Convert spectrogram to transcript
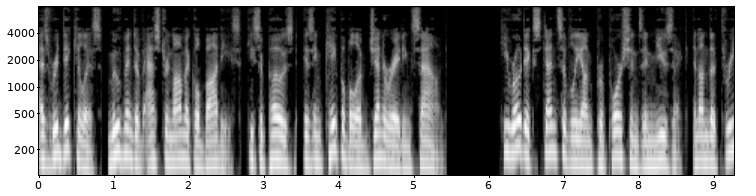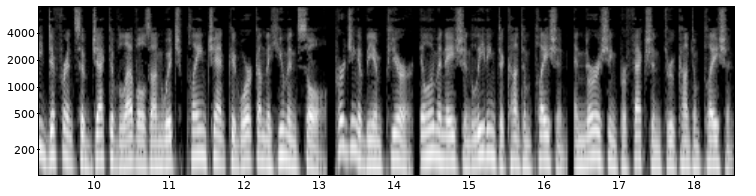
as ridiculous. Movement of astronomical bodies, he supposed, is incapable of generating sound. He wrote extensively on proportions in music, and on the three different subjective levels on which plain chant could work on the human soul, purging of the impure, illumination leading to contemplation, and nourishing perfection through contemplation.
